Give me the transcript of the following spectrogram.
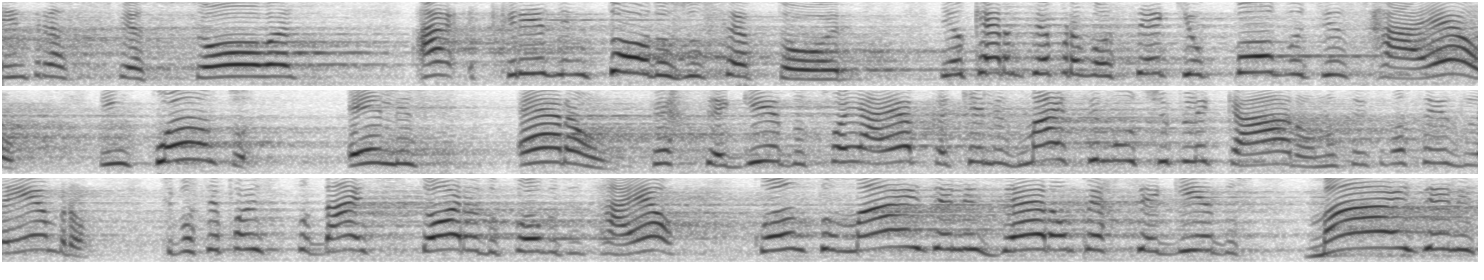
entre as pessoas, há crise em todos os setores. E eu quero dizer para você que o povo de Israel, enquanto eles eram perseguidos, foi a época que eles mais se multiplicaram. Não sei se vocês lembram. Se você for estudar a história do povo de Israel, quanto mais eles eram perseguidos, mais eles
